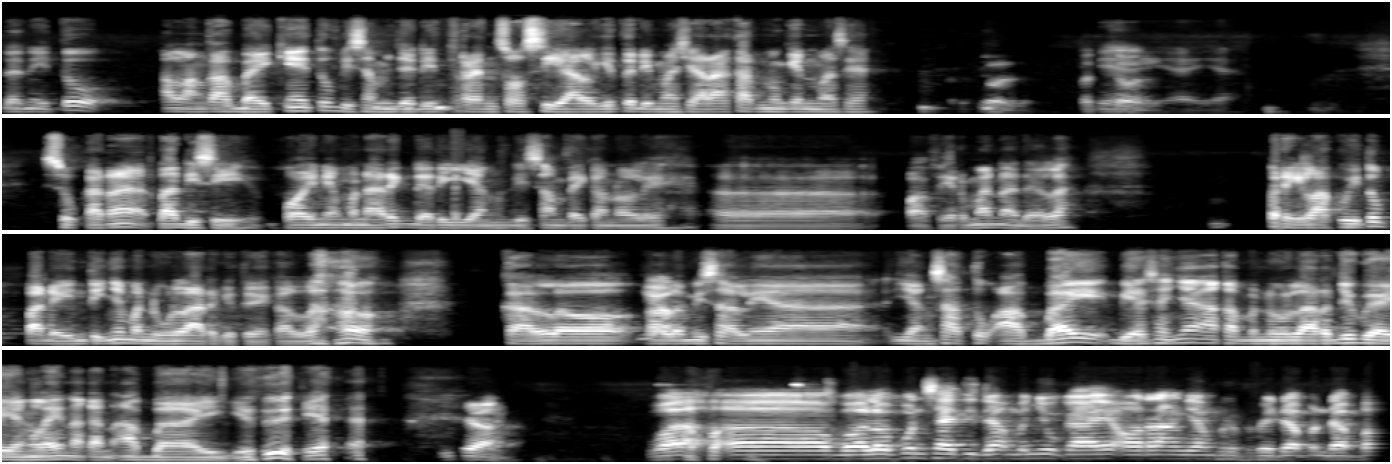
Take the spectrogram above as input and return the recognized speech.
Dan itu alangkah baiknya itu bisa menjadi tren sosial gitu di masyarakat mungkin mas ya. Betul, betul. Ya, ya, ya. So, karena tadi sih poin yang menarik dari yang disampaikan oleh uh, Pak Firman adalah perilaku itu pada intinya menular gitu ya. Kalau kalau ya. kalau misalnya yang satu abai biasanya akan menular juga yang lain akan abai gitu ya. Iya. Wa, uh, walaupun saya tidak menyukai orang yang berbeda pendapat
